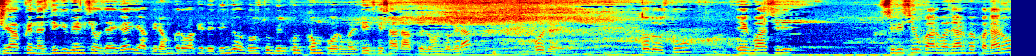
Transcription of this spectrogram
ये आपके नज़दीकी बैंक से हो जाएगा, या फिर हम करवा के दे देंगे और दोस्तों, बिल्कुल कम फॉर्मेलिटीज के साथ आपके लोन वगैरह हो जाएगा। तो दोस्तों, एक बार श्री श्री शिव कार बाज़ार पे पधारो।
